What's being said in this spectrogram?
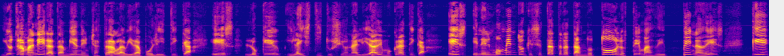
Y otra manera también de enchastrar la vida política es lo que, y la institucionalidad democrática, es en el momento en que se está tratando todos los temas de penadez, que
